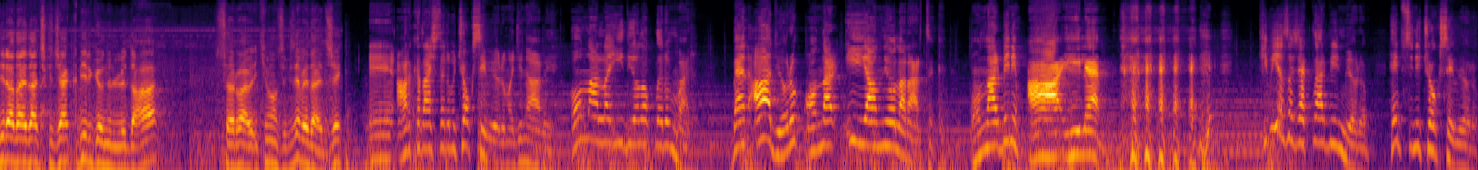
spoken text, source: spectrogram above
Bir aday daha çıkacak. Bir gönüllü daha Survivor 2018'e veda edecek. Ee, arkadaşlarımı çok seviyorum Acın abi. Onlarla iyi diyaloglarım var. Ben A diyorum, onlar iyi anlıyorlar artık. Onlar benim ailem. Kimi yazacaklar bilmiyorum. Hepsini çok seviyorum.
